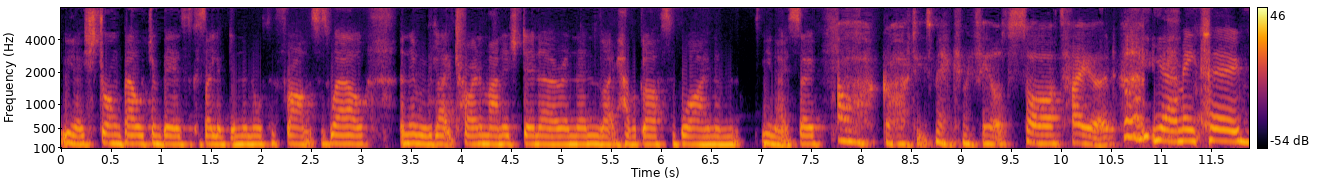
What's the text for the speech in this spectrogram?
you know, strong Belgian beers because I lived in the north of France as well. And then we would like try to manage dinner and then like have a glass of wine and, you know, so. Oh God, it's making me feel so tired. yeah, me too.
